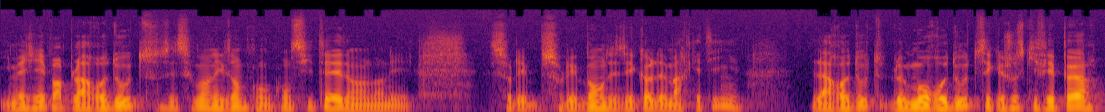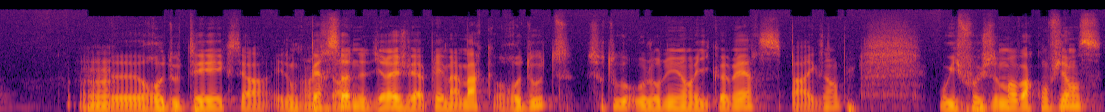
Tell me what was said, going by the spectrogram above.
Imaginez par exemple la Redoute, c'est souvent un exemple qu'on citait sur les bancs des écoles de marketing. La Redoute, le mot Redoute, c'est quelque chose qui fait peur. Mmh. redouter, etc. Et donc personne ne dirait je vais appeler ma marque Redoute, surtout aujourd'hui en e-commerce par exemple, où il faut justement avoir confiance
